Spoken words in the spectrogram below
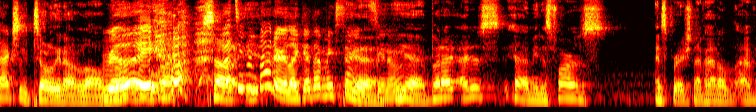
actually totally not at all. Really? but- so, That's even better. Like that makes sense. yeah, you know. Yeah, but I, I just yeah, I mean, as far as inspiration, I've had a, I've,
